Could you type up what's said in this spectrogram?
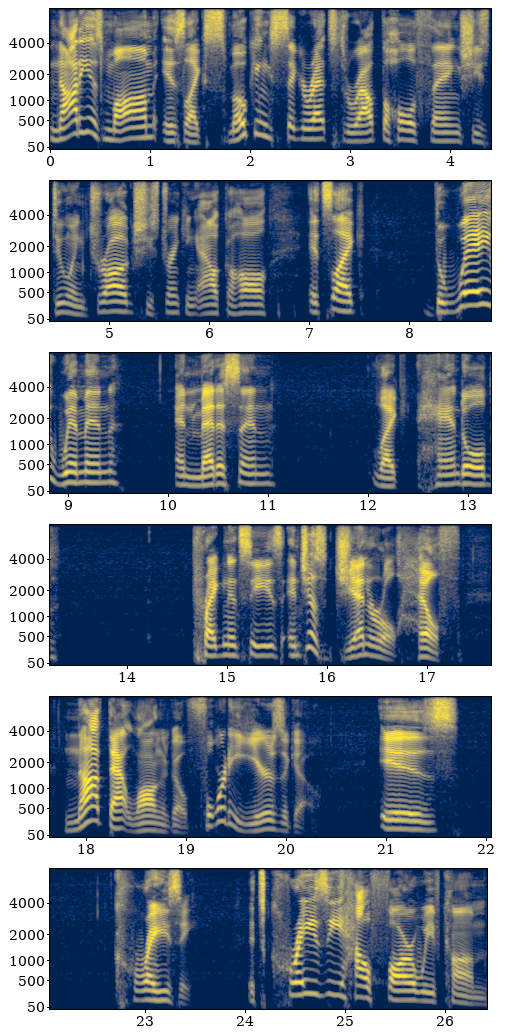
Nadia's mom is like smoking cigarettes throughout the whole thing. She's doing drugs. She's drinking alcohol. It's like the way women and medicine like handled pregnancies and just general health not that long ago, 40 years ago, is crazy. It's crazy how far we've come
